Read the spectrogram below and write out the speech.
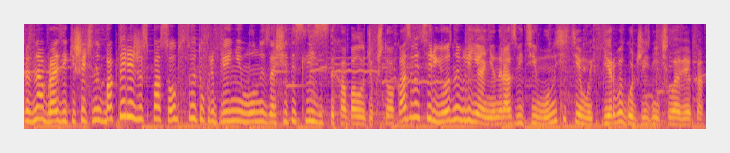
Разнообразие кишечных бактерий же способствует укреплению иммунной защиты слизистых оболочек, что оказывает серьезное влияние на развитие иммунной системы в первый год жизни человека.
